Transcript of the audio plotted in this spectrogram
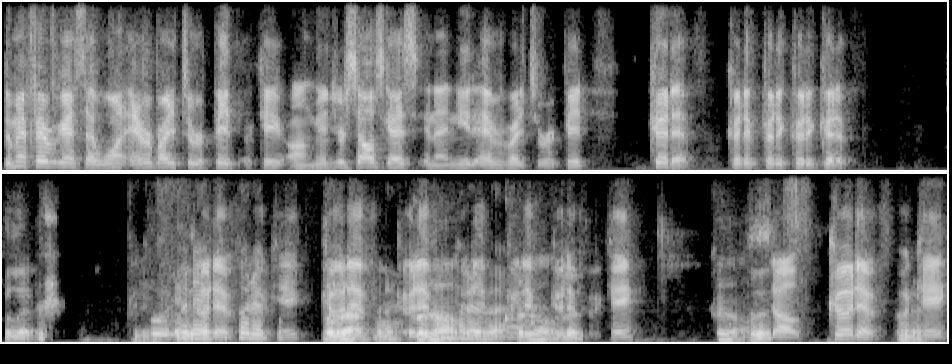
do me a favor, guys. I want everybody to repeat. Okay, unmute yourselves, guys, and I need everybody to repeat. Could have, could have, could have, could have, could have. Could have. Could Could have, have. could have. Okay. Could Could have, have. Could could have. have, Could have. could Could have. have. Could have. Okay. Cool. Could have. So Could have. okay.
